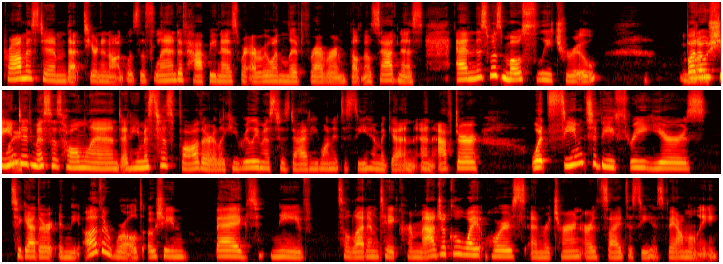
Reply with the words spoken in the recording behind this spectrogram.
promised him that Tir na Nog was this land of happiness where everyone lived forever and felt no sadness. And this was mostly true. But Mostly. Oisin did miss his homeland and he missed his father. Like he really missed his dad. He wanted to see him again. And after what seemed to be three years together in the other world, Oisin begged Niamh to let him take her magical white horse and return Earthside to see his family.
